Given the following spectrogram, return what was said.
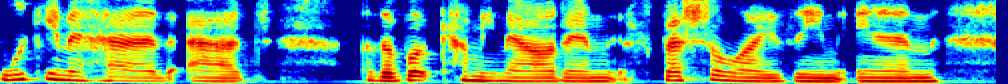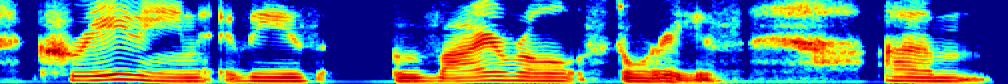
looking ahead at the book coming out and specializing in creating these viral stories. Um,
